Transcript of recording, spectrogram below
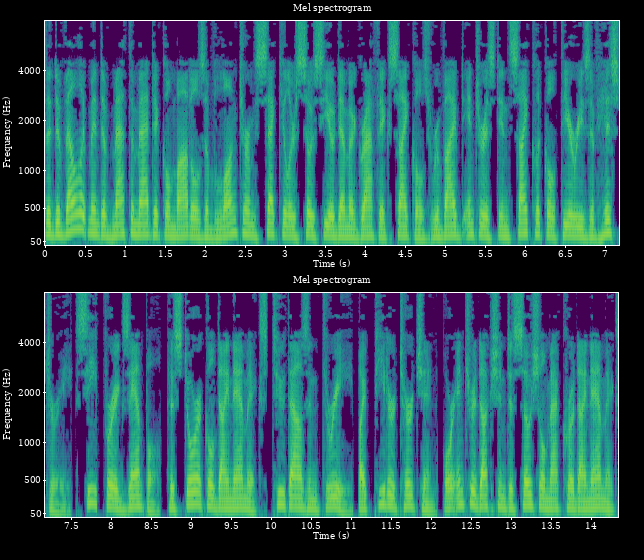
The development of mathematical models of long-term secular sociodemographic cycles revived interest in cyclical theories of history see, for example, Historical Dynamics 2003 by Peter Turchin, or Introduction to Social Macrodynamics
